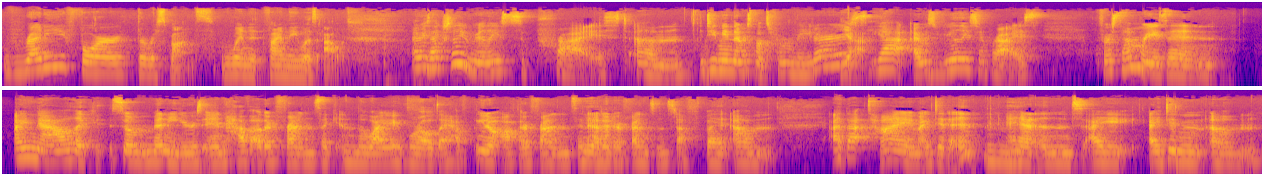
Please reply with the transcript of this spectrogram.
ready for the response when it finally was out? I was actually really surprised. Um, do you mean the response from readers? Yeah. Yeah, I was really surprised. For some reason, I now, like, so many years in, have other friends, like, in the YA world. I have, you know, author friends and Yeah. editor friends and stuff. But, um, at that time I didn't and I I didn't um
